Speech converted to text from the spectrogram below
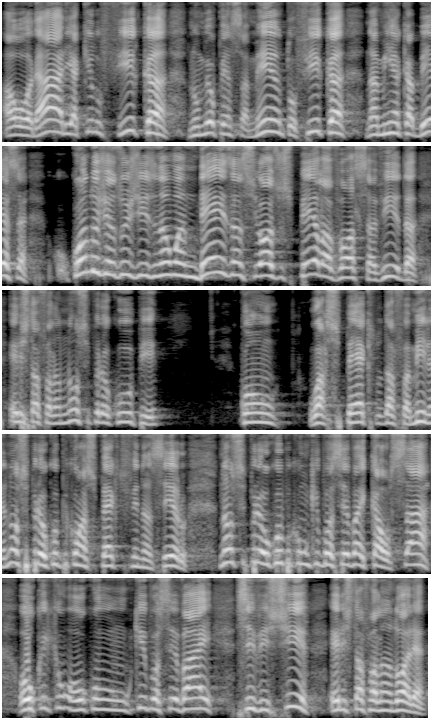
a orar, e aquilo fica no meu pensamento, fica na minha cabeça. Quando Jesus diz não andeis ansiosos pela vossa vida, ele está falando, não se preocupe com o aspecto da família, não se preocupe com o aspecto financeiro, não se preocupe com o que você vai calçar ou, ou com o que você vai se vestir. Ele está falando: olha,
